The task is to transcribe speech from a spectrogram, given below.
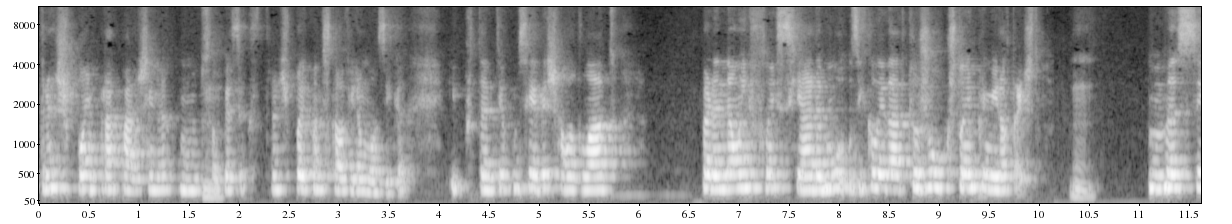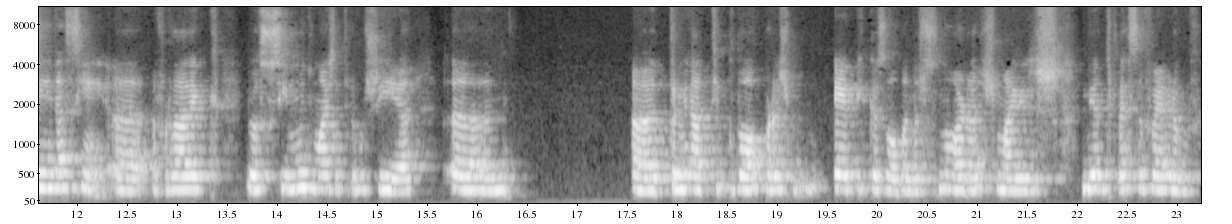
transpõe para a página, como uma pessoa hum. pensa que se transpõe quando está a ouvir a música. E, portanto, eu comecei a deixá-la de lado para não influenciar a musicalidade que eu julgo que estou a imprimir ao texto. Hum mas ainda assim, uh, a verdade é que eu associo muito mais a trilogia uh, a determinado tipo de óperas épicas ou bandas sonoras mais dentro dessa verve,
